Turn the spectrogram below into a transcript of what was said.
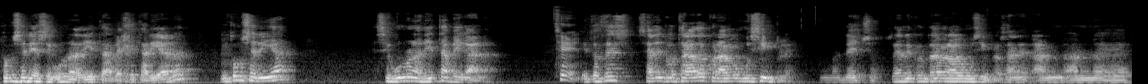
¿cómo sería según una dieta vegetariana? ¿Y cómo sería según una dieta vegana? Entonces se han encontrado con algo muy simple, de hecho, se han encontrado con algo muy simple. O sea, han, eh,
